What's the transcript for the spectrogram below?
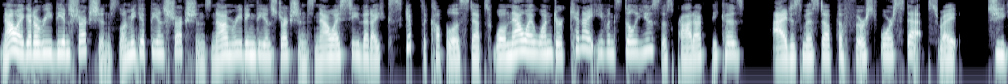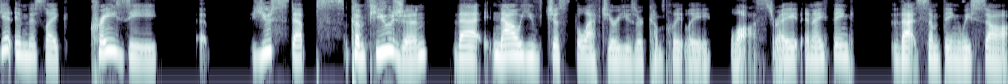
Now I got to read the instructions. Let me get the instructions. Now I'm reading the instructions. Now I see that I skipped a couple of steps. Well, now I wonder, can I even still use this product because I just messed up the first four steps, right? So you get in this like crazy uh, use steps confusion that now you've just left your user completely lost, right? And I think that's something we saw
